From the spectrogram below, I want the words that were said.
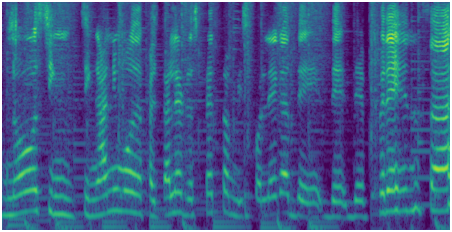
no, sin, sin ánimo de faltarle respeto a mis colegas de, de, de prensa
